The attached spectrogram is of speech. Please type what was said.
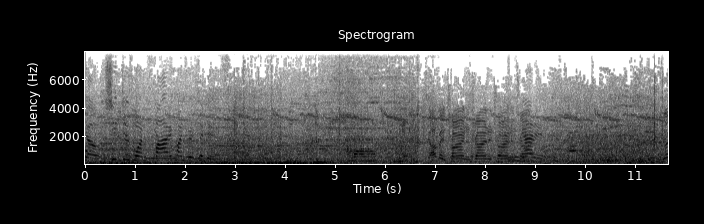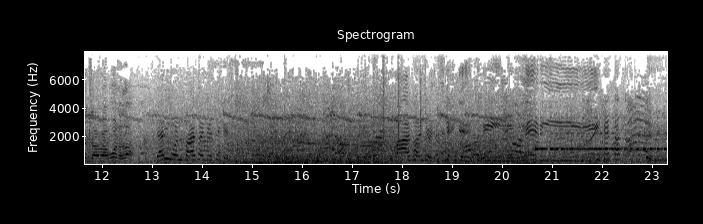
Yo, she just won 500 tickets. Yeah, I've been trying and trying and trying and You got it. Looks like I won a lot. Daddy won 500 tickets. 500 tickets.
